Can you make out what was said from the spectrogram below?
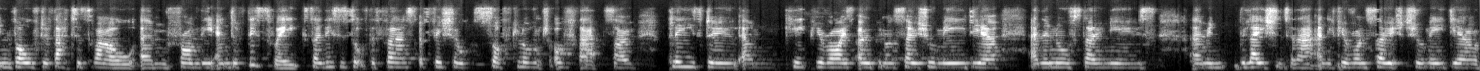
involved with that as well um, from the end of this week. So this is sort of the first official soft launch of that. So please do um, keep your eyes open on social media and the Northstowe News um, in relation to that. And if you're on social media or,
